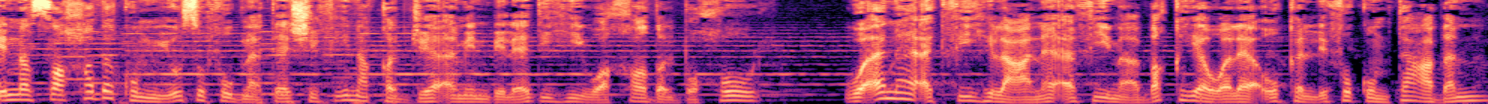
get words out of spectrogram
إن صاحبكم يوسف بن تاشفين قد جاء من بلاده وخاض البحور وأنا أكفيه العناء فيما بقي ولا أكلفكم تعبا.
